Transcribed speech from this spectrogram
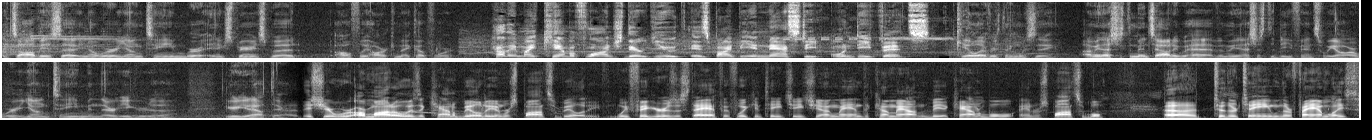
It's obvious that, you know, we're a young team, we're inexperienced, but hopefully Hart can make up for it. How they might camouflage their youth is by being nasty on defense. Kill everything we see. I mean, that's just the mentality we have. I mean, that's just the defense we are. We're a young team, and they're eager to, eager to get out there. Uh, this year, our motto is accountability and responsibility. We figure as a staff, if we can teach each young man to come out and be accountable and responsible uh, to their team, their families,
